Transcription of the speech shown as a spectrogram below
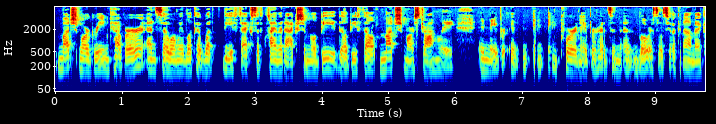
much more green cover. And so when we look at what the effects of climate action will be, they'll be felt much more strongly in neighbor, in, in, in poorer neighborhoods and, and, lower socioeconomic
